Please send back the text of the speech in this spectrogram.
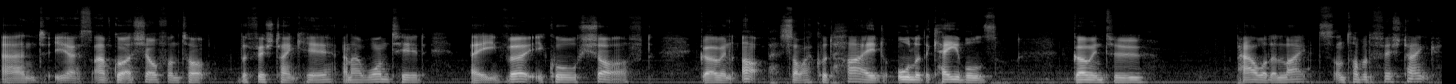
And yes, I've got a shelf on top, the fish tank here. And I wanted a vertical shaft going up so I could hide all of the cables going to power the lights on top of the fish tank.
